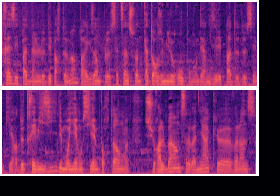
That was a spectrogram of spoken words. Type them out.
13 EHPAD dans le département, par exemple 774 000 euros pour moderniser l'EHPAD de Saint-Pierre de Trévisy, des moyens aussi importants sur Alban, Salvagnac, euh, Valence,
